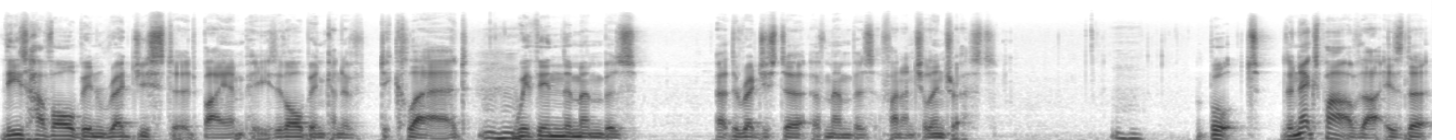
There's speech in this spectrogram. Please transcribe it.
these have all been registered by MPs. They've all been kind of declared mm-hmm. within the members, uh, the Register of Members' Financial Interests. Mm-hmm. But the next part of that is that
